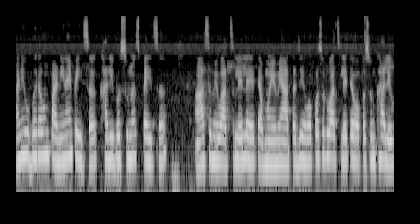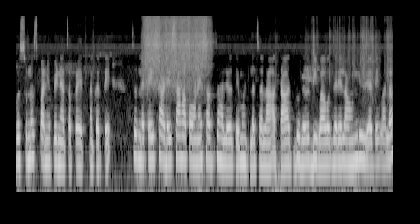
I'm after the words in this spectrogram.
आणि उभं राहून पाणी नाही प्यायचं. खाली बसूनच प्यायचं. असं मी वाचलेलं आहे. त्यामुळे मी आता जेव्हापासून वाचले तेव्हापासून खाली बसूनच पाणी पिण्याचा प्रयत्न करते. संध्याकाळी साडेसहा पावणे सात झाले होते म्हटलं चला आता अगोदर दिवा वगैरे लावून घेऊया देवाला.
